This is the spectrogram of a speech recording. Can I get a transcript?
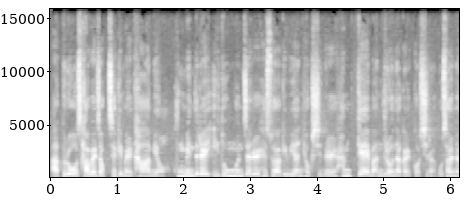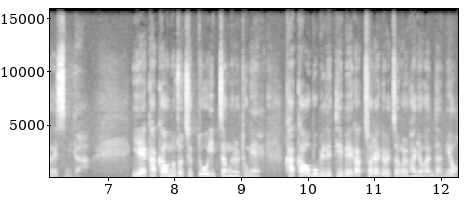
앞으로 사회적 책임을 다하며 국민들의 이동 문제를 해소하기 위한 혁신을 함께 만들어 나갈 것이라고 설명했습니다. 이에 카카오 노조 측도 입장문을 통해 카카오 모빌리티 매각 철회 결정을 환영한다며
